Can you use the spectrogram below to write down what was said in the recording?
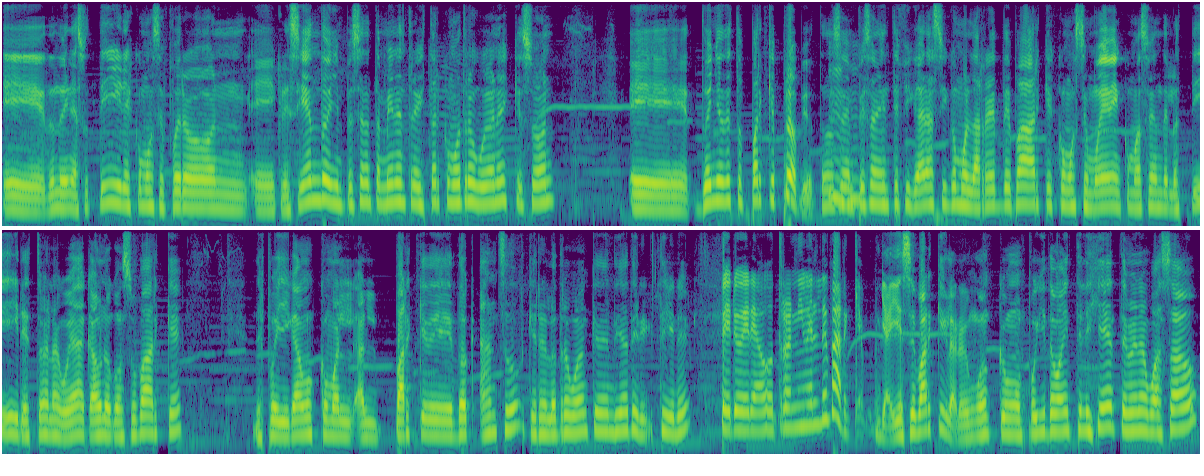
Eh, dónde venían sus tigres, cómo se fueron eh, creciendo y empezaron también a entrevistar como otros weones que son eh, dueños de estos parques propios. Entonces empiezan a identificar así como la red de parques, cómo se mueven, cómo se venden los tigres, toda la weá, cada uno con su parque. Después llegamos como al, al parque de Doc Ansel, que era el otro weón que vendía tigre. Pero era otro nivel de parque. Y ahí ese parque, claro, es un weón como un poquito más inteligente, menos aguasado.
